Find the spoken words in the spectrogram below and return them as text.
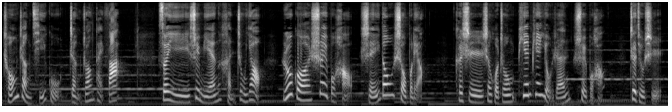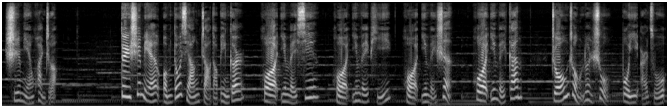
重整旗鼓、整装待发，所以睡眠很重要。如果睡不好，谁都受不了。可是生活中偏偏有人睡不好，这就是失眠患者。对于失眠，我们都想找到病根儿，或因为心，或因为脾，或因为肾，或因为肝，种种论述不一而足。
